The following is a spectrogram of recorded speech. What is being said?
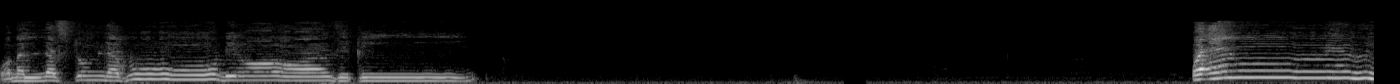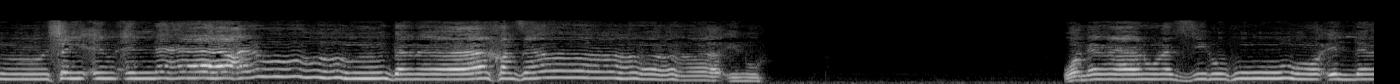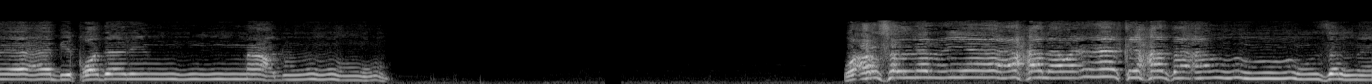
ومن لستم له برازقين. وإن من شيء إلا عندنا خزائنه وما ننزله إلا بقدر معلوم وأرسلنا الرياح لواقح فأنزلنا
